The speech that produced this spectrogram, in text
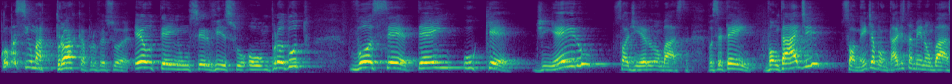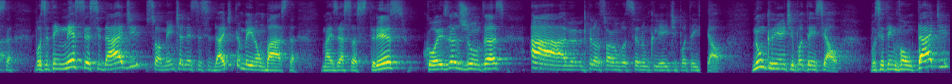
Como assim uma troca, professor? Eu tenho um serviço ou um produto, você tem o quê? Dinheiro, só dinheiro não basta. Você tem vontade, somente a vontade também não basta. Você tem necessidade, somente a necessidade também não basta. Mas essas três coisas juntas, ah, transformam você num cliente potencial. Num cliente potencial. Você tem vontade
